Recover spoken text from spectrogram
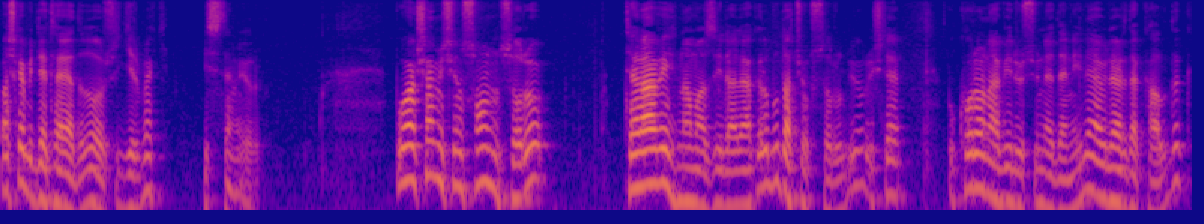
Başka bir detaya da doğrusu girmek istemiyorum. Bu akşam için son soru teravih namazı ile alakalı. Bu da çok soruluyor. İşte bu koronavirüsü nedeniyle evlerde kaldık.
